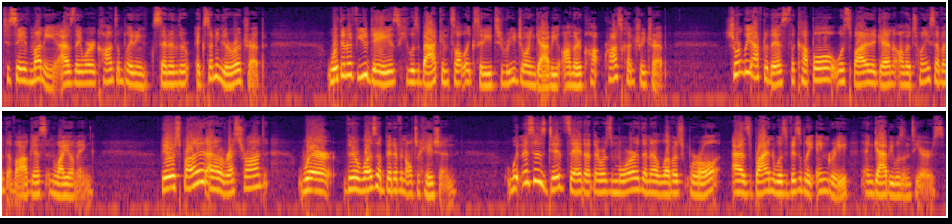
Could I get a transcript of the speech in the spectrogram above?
to save money as they were contemplating extending the, road trip. Within a few days, he was back in Salt Lake City to rejoin Gabby on their cross country trip. Shortly after this, the couple was spotted again on the 27th of August in Wyoming. They were spotted at a restaurant where there was a bit of an altercation. Witnesses did say that there was more than a lover's quarrel, as Brian was visibly angry and Gabby was in tears.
